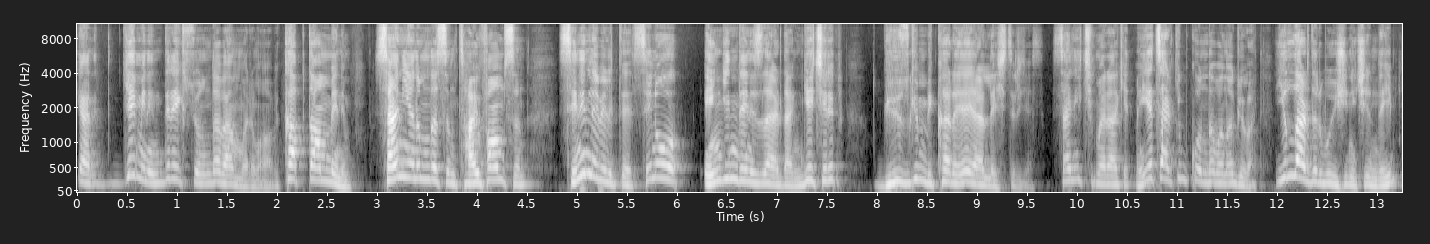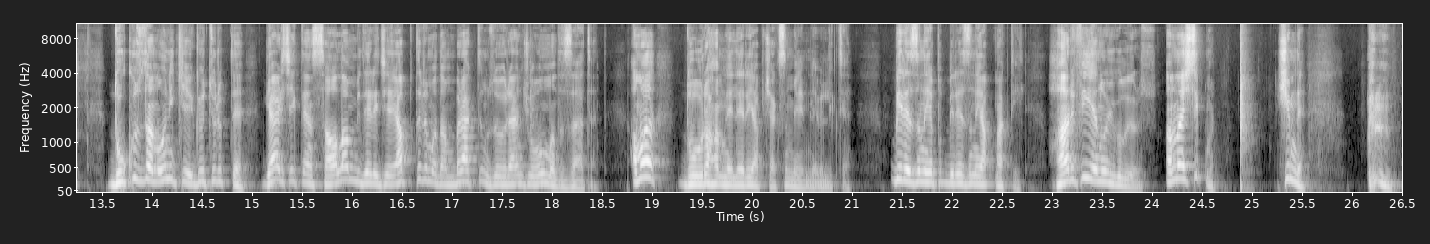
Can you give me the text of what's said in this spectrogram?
Yani geminin direksiyonunda ben varım abi. Kaptan benim. Sen yanımdasın, tayfamsın. Seninle birlikte seni o engin denizlerden geçirip düzgün bir karaya yerleştireceğiz. Sen hiç merak etme. Yeter ki bu konuda bana güven. Yıllardır bu işin içindeyim. 9'dan 12'ye götürüp de gerçekten sağlam bir derece yaptırmadan bıraktığımız öğrenci olmadı zaten. Ama doğru hamleleri yapacaksın benimle birlikte. Birazını yapıp birazını yapmak değil. Harfiyen uyguluyoruz. Anlaştık mı? Şimdi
